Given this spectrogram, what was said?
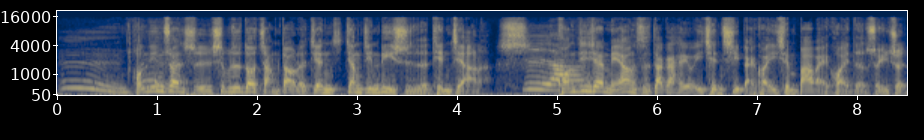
嗯，黄金、钻石是不是都涨到了将将近历史的天价了？是啊，黄金现在每盎司大概还有一千七百块、一千八百块的水准，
